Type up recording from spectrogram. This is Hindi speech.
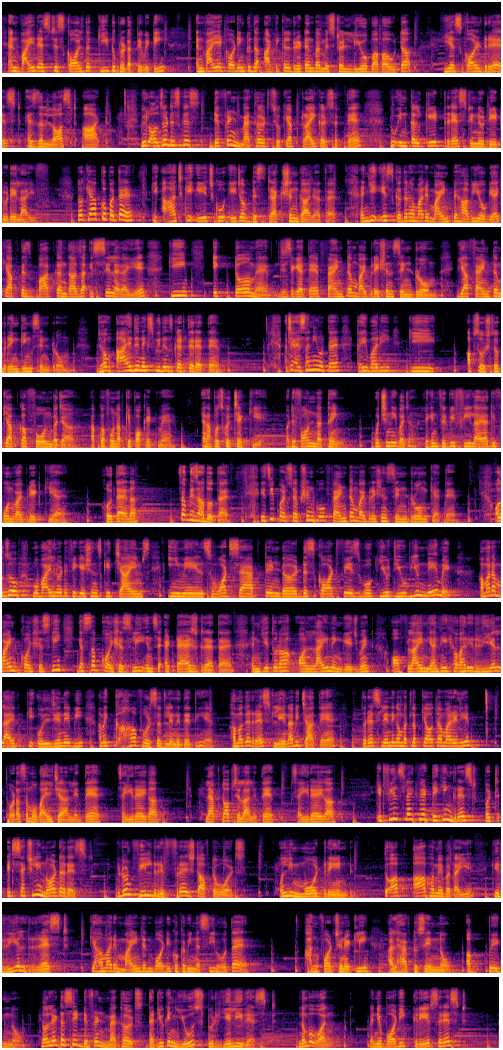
and why rest is called the key to productivity and why according to the article written by mister Leo Babauta he has called rest as the lost art. Will also discuss different methods जो कि आप ट्राई कर सकते हैं to inculcate rest in your day to day life तो क्या आपको पता है कि आज के एज को एज ऑफ़ डिस्ट्रैक्शन कहा जाता है? एंड ये इस कदर हमारे माइंड पे हावी हो गया है कि आप इस बात का अंदाज़ा इससे लगाइए कि एक टर्म है, जिसे कहते हैं फैंटम वाइब्रेशन सिंड्रोम या फैंटम रिंगिंग सिंड्रोम जो हम आए दिन एक्सपीरियंस करते रहते हैं। अच्छा ऐसा नहीं होता है कई बारी कि आप सोचते हो कि आपका फ़ोन बजा, आपका फ़ोन आपके पॉकेट में है एंड आप उसको चेक किए बट यू फाउंड नथिंग कुछ नहीं बजा, लेकिन फिर भी फील आया कि फ़ोन वाइब्रेट किया है। होता है ना? सबके साथ होता है। इसी परसेप्शन को फैंटम वाइब्रेशन सिंड्रोम कहते हैं। ऑल्सो मोबाइल नोटिफिकेशन की chimes emails WhatsApp Tinder Discord Facebook YouTube you name it हमारा माइंड कॉन्शियसली या सब कॉन्शियसली इनसे अटैच्ड रहता है। एंड ये तो रहा ऑनलाइन एंगेजमेंट ऑफलाइन यानी हमारी रियल लाइफ की उलझने भी हमें कहाँ फुर्सत लेने देती हैं? हम अगर रेस्ट लेना भी चाहते हैं तो रेस्ट लेने का मतलब क्या होता है हमारे लिए? थोड़ा सा मोबाइल चला लेते हैं, सही रहेगा। लैपटॉप चला लेते हैं, सही रहेगा। It feels like we are taking rest but it's actually not a rest you don't feel refreshed afterwards only more drained तो अब आप हमें बताइए कि रियल रेस्ट क्या हमारे माइंड एंड बॉडी को कभी नसीब होता है? Unfortunately I have to say no a big no no let us see different methods that you can use to really rest number one when your body craves rest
